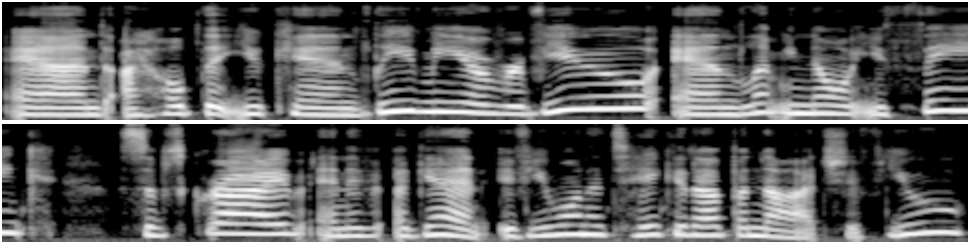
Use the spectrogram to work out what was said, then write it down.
and I hope that you can leave me a review and let me know what you think. Subscribe. And if, again, if you want to take it up a notch, if you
